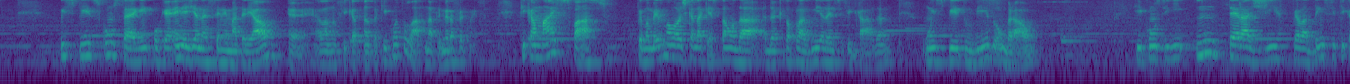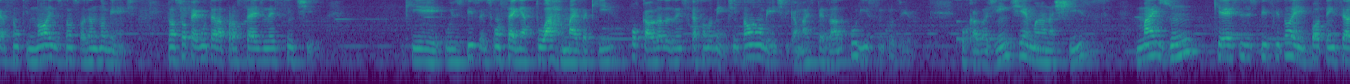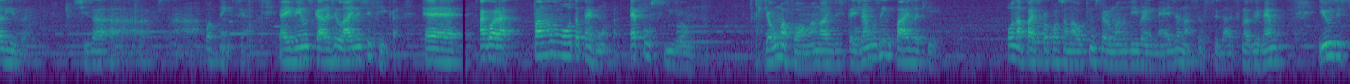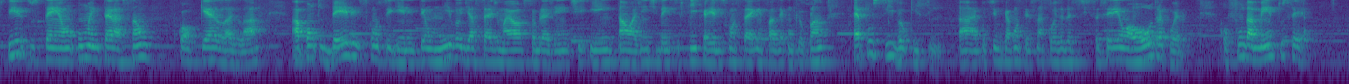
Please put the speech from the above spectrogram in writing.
Os espíritos conseguem, porque a energia não é semimaterial, é, ela não fica tanto aqui quanto lá, na primeira frequência. Fica mais fácil, pela mesma lógica da questão da, da ectoplasmia densificada, um espírito vir do umbral e conseguir interagir pela densificação que nós estamos fazendo no ambiente. Então a sua pergunta ela procede nesse sentido que os espíritos eles conseguem atuar mais aqui por causa da densificação do ambiente. Então o ambiente fica mais pesado por isso, inclusive. Por causa a gente emana X mais um que é esses espíritos que estão aí, potencializa. X a, a, a potência. E aí vem os caras de lá e densifica. É, agora, falando uma outra pergunta. É possível que de alguma forma nós estejamos em paz aqui ou na paz proporcional que um ser humano vibra em média nessas cidades que nós vivemos, e os espíritos tenham uma interação qualquer lá de lá, a ponto deles conseguirem ter um nível de assédio maior sobre a gente e então a gente densifica e eles conseguem fazer com que o plano é possível que sim, tá? É possível que aconteça uma coisa desse seria uma outra coisa. O fundamento ser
